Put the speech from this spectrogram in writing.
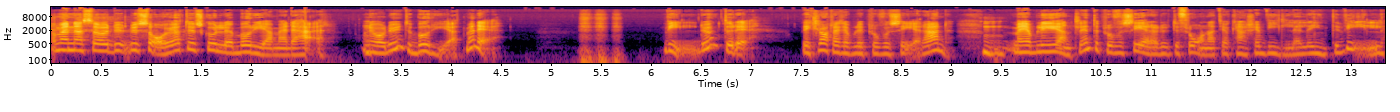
Ja men alltså du, du sa ju att du skulle börja med det här. Nu har du ju inte börjat med det. Vill du inte det? Det är klart att jag blir provocerad. Mm. Men jag blir ju egentligen inte provocerad utifrån att jag kanske vill eller inte vill.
